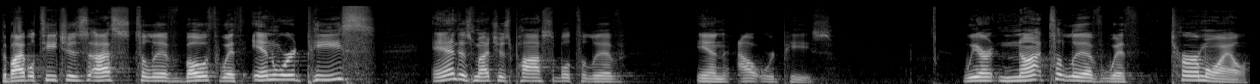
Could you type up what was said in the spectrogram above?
The Bible teaches us to live both with inward peace and, as much as possible, to live in outward peace. We are not to live with turmoil,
